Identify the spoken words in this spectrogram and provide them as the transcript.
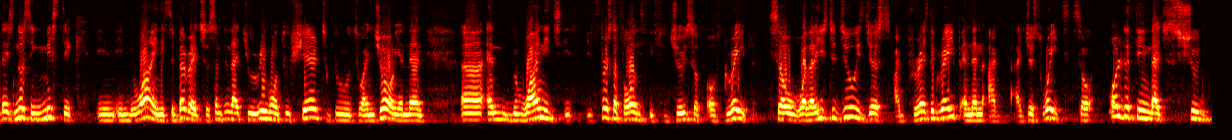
there's nothing mystic in, in the wine. It's a beverage, so something that you really want to share to to, to enjoy, and then. Uh, and the wine, is, is, is- first of all, is, is juice of, of grape. So what I used to do is just I press the grape and then I, I just wait. So all the things that should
